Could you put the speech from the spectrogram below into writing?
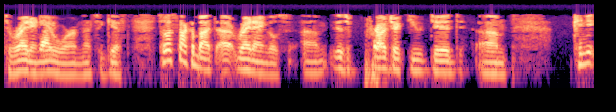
to write an Right. earworm, that's a gift. So let's talk about uh, right angles. Um, there's a project you did. Um, can you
